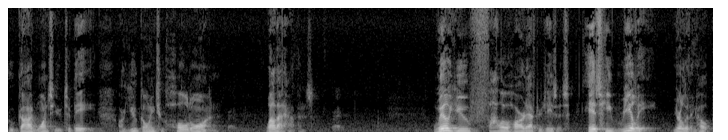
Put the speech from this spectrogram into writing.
who God wants you to be. Are you going to hold on while that happens? Will you follow hard after Jesus? Is he really your living hope?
